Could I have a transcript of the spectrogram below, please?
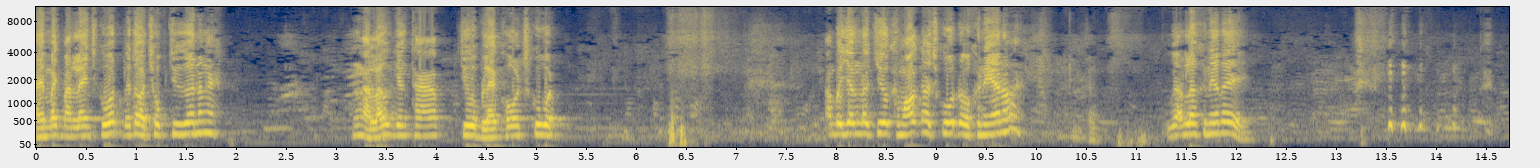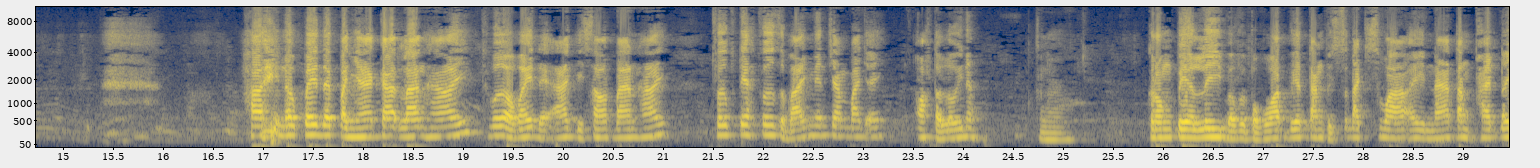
ហើយមិនបានលែងឈួតវាទៅឈប់ជឿហ្នឹងណាហ្នឹងឥឡូវយើងថាជឿ black hole ឈួតអើបើយើងនៅជឿខ្មោចនៅឈួតដូចគ្នានោះវាអត់លើសគ្នាទេហើយនៅពេលដែលបញ្ញាកើតឡើងហើយធ្វើអ្វីដែលអាចពិសោធន៍បានហើយធ្វើផ្ទះធ្វើសបាយមានចាំបាច់អីអស់តលុយហ្នឹងណា ក្រុងពាលីបើវាប្រវត្តិវាតាំងពីស្ដាច់ស្វាអីណាតាំងផែតដី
